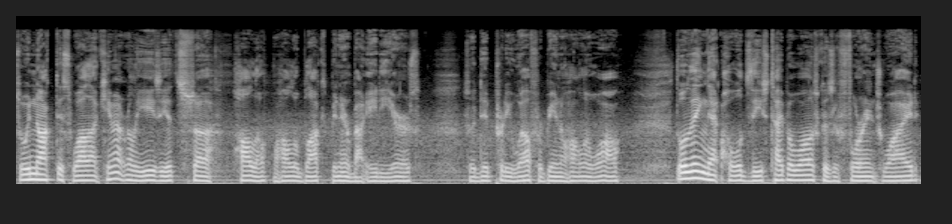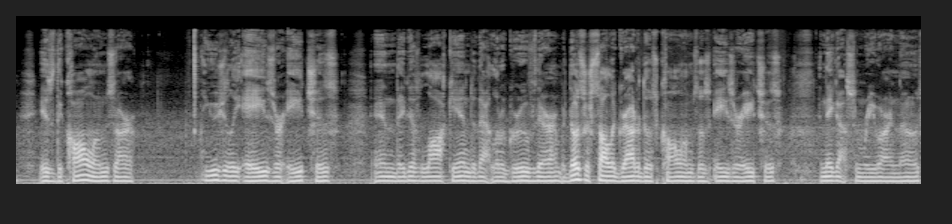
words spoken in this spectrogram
So we knocked this wall out. It came out really easy. It's uh, hollow. A hollow block's been here about 80 years. So it did pretty well for being a hollow wall. The only thing that holds these type of walls, because they're 4 inch wide, is the columns are usually A's or H's. And they just lock into that little groove there. But those are solid grouted, those columns, those A's or H's. And they got some rebar in those.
